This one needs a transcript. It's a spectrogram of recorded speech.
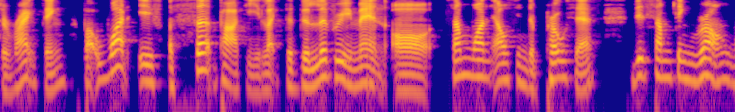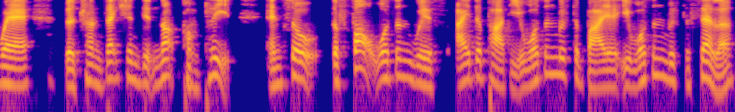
the right thing. But what if a third party, like the delivery man or someone else in the process, did something wrong where the transaction did not complete? And so the fault wasn't with either party, it wasn't with the buyer, it wasn't with the seller.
